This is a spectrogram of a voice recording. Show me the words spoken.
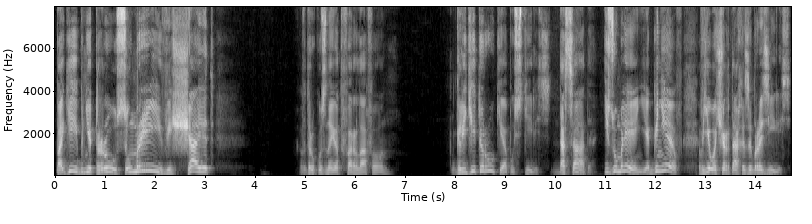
Погибни, трус, умри, вещает. Вдруг узнает Фарлафа. Глядит, и руки опустились, Досада, изумление, гнев В его чертах изобразились.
